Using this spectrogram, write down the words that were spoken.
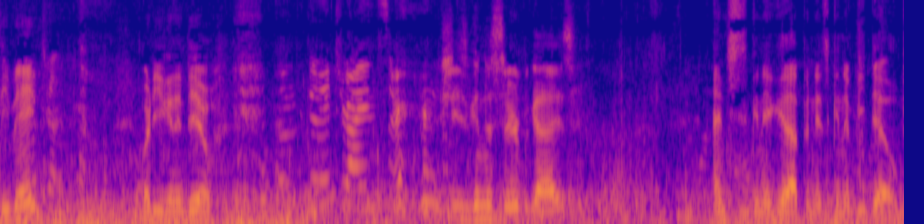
Ready, babe? What are you gonna do? I'm gonna try and surf. She's gonna surf, guys. And she's gonna get up and it's gonna be dope.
